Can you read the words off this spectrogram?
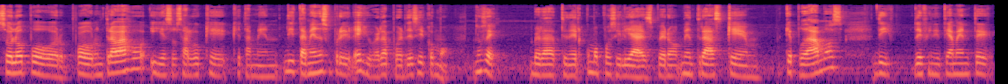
solo por, por un trabajo y eso es algo que, que también, y también es un privilegio, ¿verdad? Poder decir como, no sé, ¿verdad? Tener como posibilidades, pero mientras que, que podamos, di, definitivamente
